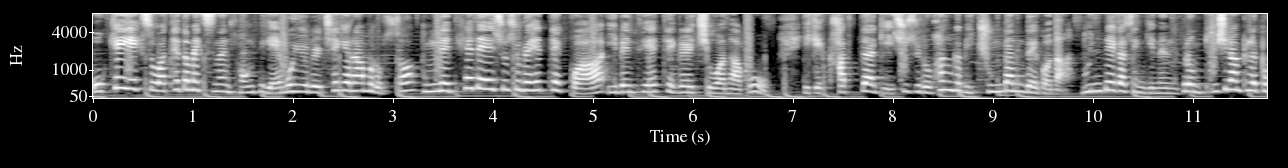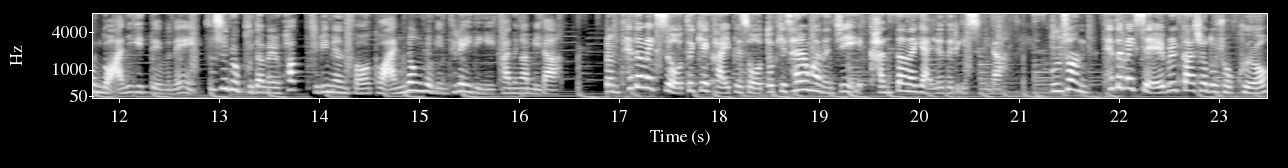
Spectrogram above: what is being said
OKX와 테더맥스는 정식 MOU를 체결함으로써 국내 최대의 수수료 혜택과 이벤트 혜택을 지원하고 이게 갑자기 수수료 환급이 중단되거나 문제가 생기는 그런 부실한 플랫폼도 아니기 때문에 수수료 부담을 확 줄이면서 더 안정적인 트레이딩이 가능합니다. 그럼 테드맥스 어떻게 가입해서 어떻게 사용하는지 간단하게 알려드리겠습니다. 우선 테드맥스 앱을 까셔도 좋고요.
